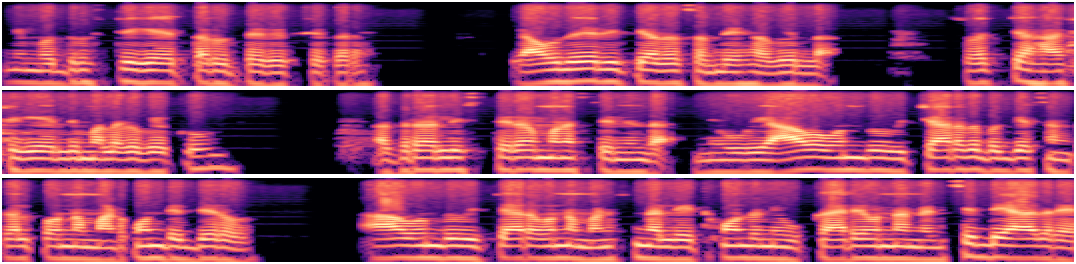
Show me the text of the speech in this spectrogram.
ನಿಮ್ಮ ದೃಷ್ಟಿಗೆ ತರುತ್ತೆ ವೀಕ್ಷಕರೇ. ಯಾವುದೇ ರೀತಿಯಾದ ಸಂದೇಹವಿಲ್ಲ. ಸ್ವಚ್ಛ ಹಾಸಿಗೆಯಲ್ಲಿ ಮಲಗಬೇಕು. ಅದರಲ್ಲಿ ಸ್ಥಿರ ಮನಸ್ಸಿನಿಂದ ನೀವು ಯಾವ ಒಂದು ವಿಚಾರದ ಬಗ್ಗೆ ಸಂಕಲ್ಪವನ್ನು ಮಾಡ್ಕೊಂಡಿದ್ದೀರೋ ಆ ಒಂದು ವಿಚಾರವನ್ನ ಮನಸ್ಸಿನಲ್ಲಿ ಇಟ್ಕೊಂಡು ನೀವು ಕಾರ್ಯವನ್ನ ನಡೆಸಿದ್ದೇ ಆದ್ರೆ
